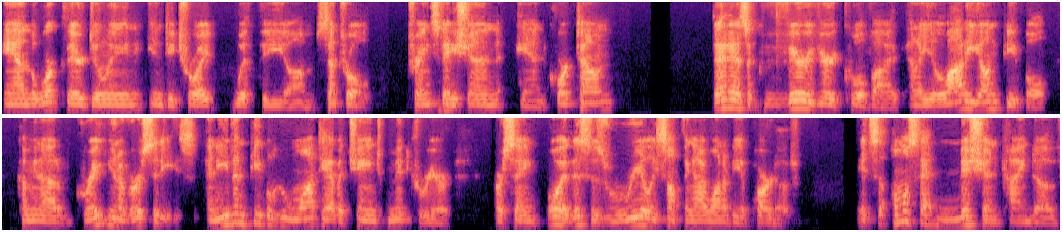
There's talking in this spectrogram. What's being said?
and the work they're doing in Detroit with the um, Central train station and Corktown, that has a very, very cool vibe. And a lot of young people coming out of great universities and even people who want to have a change mid career are saying, boy, this is really something I want to be a part of. It's almost that mission kind of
